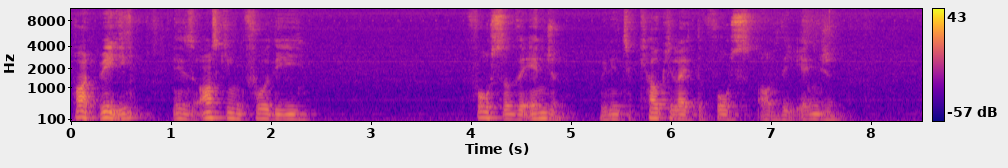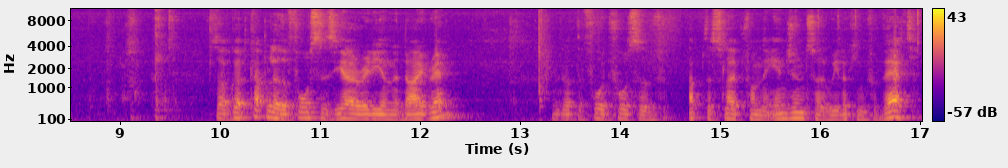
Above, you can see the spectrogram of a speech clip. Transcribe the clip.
Part B is asking for the force of the engine. We need to calculate the force of the engine. So I've got a couple of the forces here already in the diagram. We've got the forward force of up the slope from the engine, so we're looking for that.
